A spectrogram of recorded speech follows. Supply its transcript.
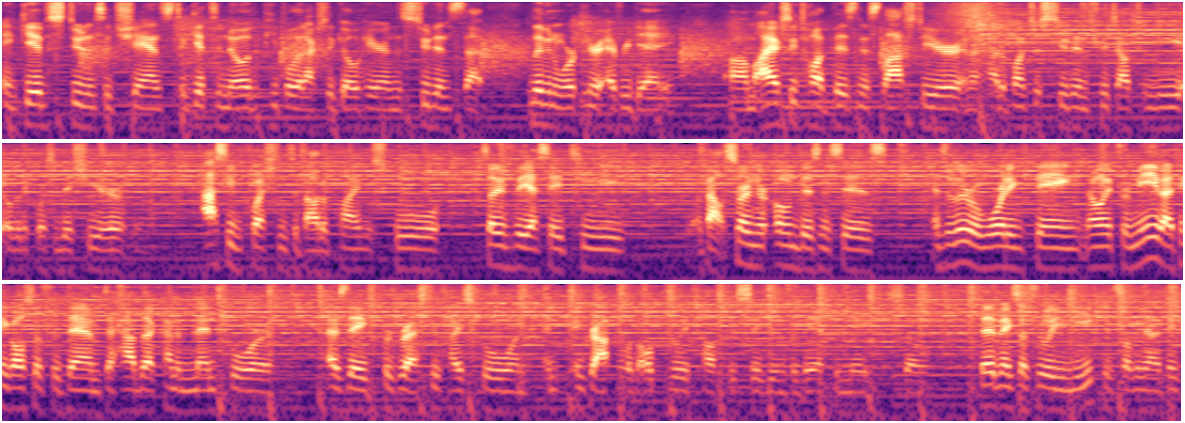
it gives students a chance to get to know the people that actually go here and the students that live and work here every day. Um, I actually taught business last year and I've had a bunch of students reach out to me over the course of this year asking questions about applying to school, studying for the SAT, about starting their own businesses. It's a really rewarding thing, not only for me, but I think also for them to have that kind of mentor as they progress through high school and, and, and grapple with all the really tough decisions that they have to make. So that makes us really unique and something that I think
